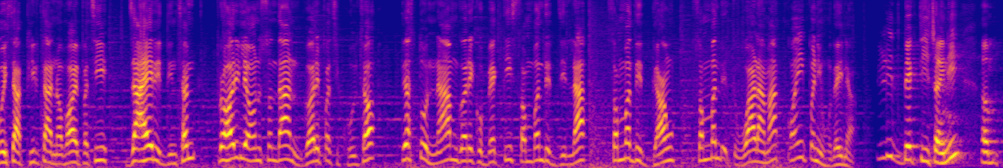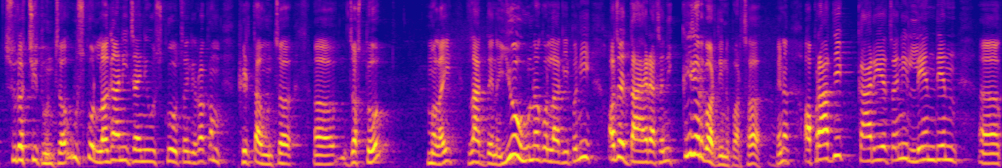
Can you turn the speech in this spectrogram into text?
पैसा फिर्ता नभएपछि जाहेरी दिन्छन् प्रहरीले अनुसन्धान गरेपछि खुल्छ। त्यस्तो नाम गरेको व्यक्ति सम्बन्धित जिल्ला सम्बन्धित गाउँ सम्बन्धित वाडामा कहीँ पनि हुँदैन। पीडित व्यक्ति चाहिँ नि सुरक्षित हुन्छ। उसको लगानी चाहिँ नि उसको चाहिँ रकम फिर्ता हुन्छ। जस्तो मलाई लाग्दैन। यो हुनको लागि पनि अझै दायरा चाहिँ नि क्लियर गरिदिनुपर्छ होइन? आपराधिक कार्य चाहिँ नि लेनदेन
